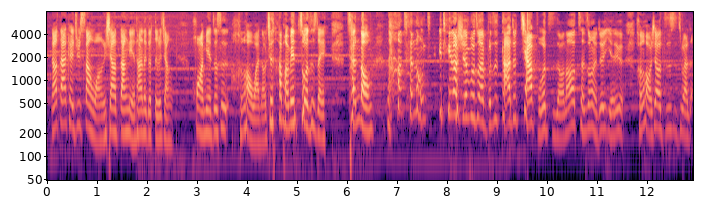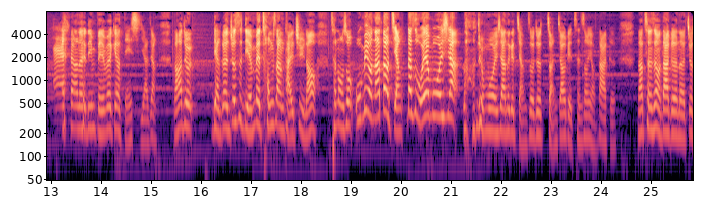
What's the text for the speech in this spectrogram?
然后大家可以去上网一下当年他那个得奖画面，这是很好玩哦。就是他旁边坐着谁？成龙。然后成龙一听到宣布出来不是他，就掐脖子哦。然后陈松勇就演一个很好笑的姿势出来，说：“哎呀，那林北北给我点洗啊这样。”然后就。两个人就是联袂冲上台去，然后成龙说：“我没有拿到奖，但是我要摸一下。”然后就摸一下那个奖之后，就转交给陈松勇大哥。然后陈松勇大哥呢，就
